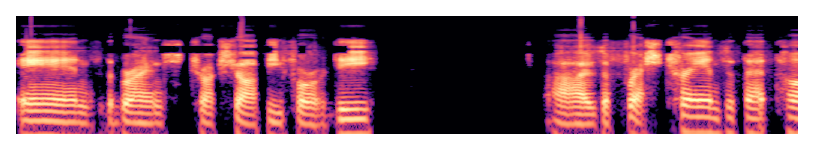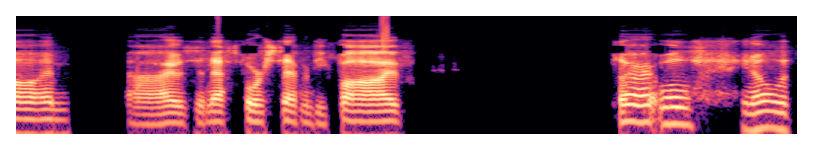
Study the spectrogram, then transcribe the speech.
and the Brian's Truck Shop E4OD. Uh, it was a fresh trans at that time. Uh, it was an S475 so, all right, well, you know, let's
